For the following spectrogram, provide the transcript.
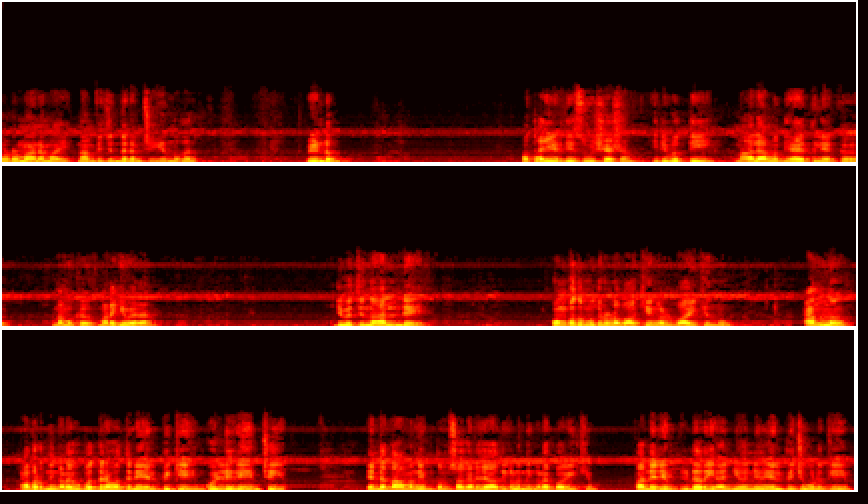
തുടർമാനമായി നാം വിചിന്തനം ചെയ്യുന്നത്. വീണ്ടും മത്തായി എഴുതിയ സുവിശേഷം ഇരുപത്തി നാലാം അധ്യായത്തിലേക്ക് നമുക്ക് മടങ്ങി വരാം ഇരുപത്തിനാലിന്റെ ഒമ്പത് മുതലുള്ള വാക്യങ്ങൾ വായിക്കുന്നു. അന്ന് അവർ നിങ്ങളെ ഉപദ്രവത്തിന് ഏൽപ്പിക്കുകയും കൊല്ലുകയും ചെയ്യും. എന്റെ നാമനിമിത്തം സകല ജാതികളും നിങ്ങളെ പകയ്ക്കും. പലരും ഇടറി അന്യോന്യം ഏൽപ്പിച്ചു കൊടുക്കുകയും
